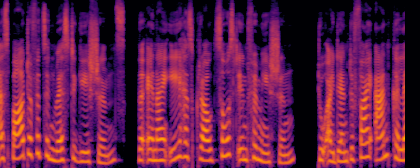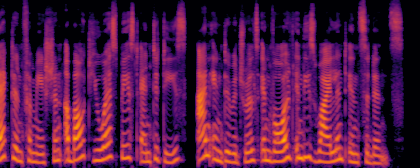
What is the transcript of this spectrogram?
As part of its investigations, the NIA has crowdsourced information to identify and collect information about US based entities and individuals involved in these violent incidents.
